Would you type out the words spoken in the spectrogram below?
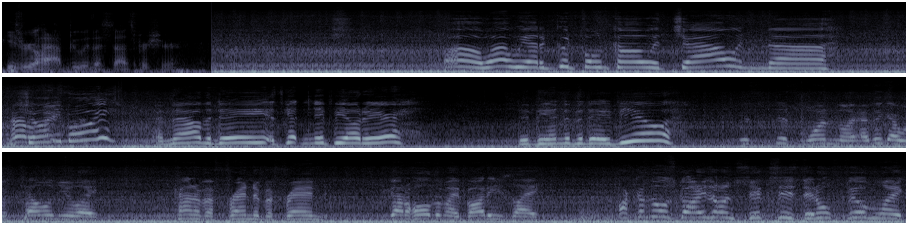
he's real happy with us. That's for sure. Oh, well, we had a good phone call with Chow and uh, Johnny Boy. And now the day, it's getting nippy out here. Did the end of the day view. This this one, like I think I was telling you, like kind of a friend of a friend. You got a hold of my buddies, like how come those guys on sixes they don't film like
